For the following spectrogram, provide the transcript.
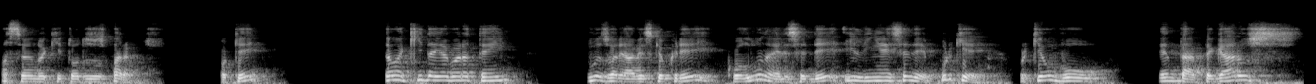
passando aqui todos os parâmetros. Ok? Então aqui daí agora tem duas variáveis que eu criei, coluna LCD e linha LCD. Por quê? Porque eu vou tentar pegar os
